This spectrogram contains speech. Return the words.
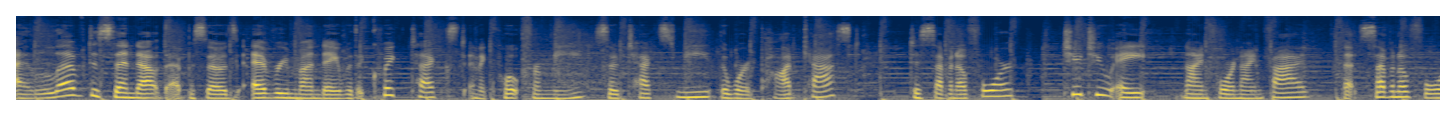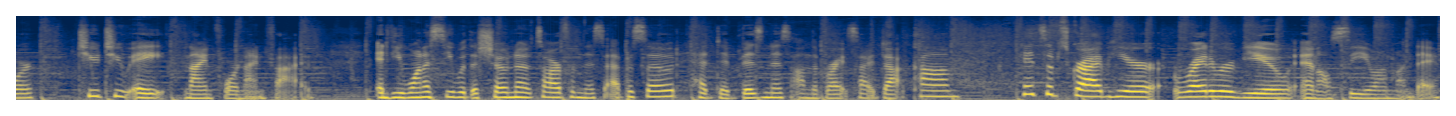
I love to send out the episodes every Monday with a quick text and a quote from me. So text me the word podcast to 704 228 9495. That's 704 228 9495. And if you want to see what the show notes are from this episode, head to businessonthebrightside.com, hit subscribe here, write a review, and I'll see you on Monday.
